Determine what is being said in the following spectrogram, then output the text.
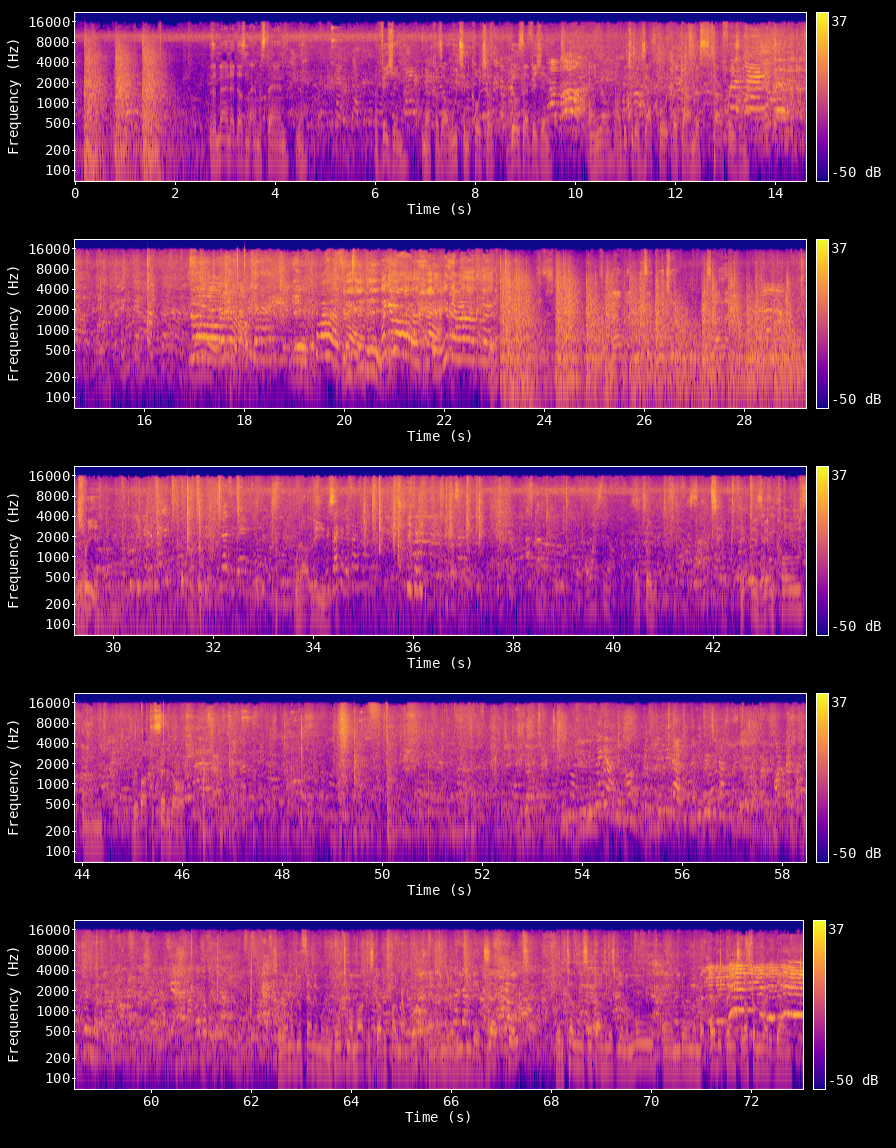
is a man that doesn't understand, you know, a vision, you know, because our roots and culture builds that vision. And you know, I'll get you the exact quote, but uh, I'm just paraphrasing. Look at my husband. Look at my husband. You see my husband? Yeah? So man without roots and culture it's of like a tree without leaves. Right, so it is getting closed and we're about to set it off. So what I'm gonna do, family, I'm gonna go to my Marcus Garvey part of my book and I'm gonna read you the exact quote. But I'm telling you, sometimes you just be on the move and you don't remember everything, so that's why we write it down.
